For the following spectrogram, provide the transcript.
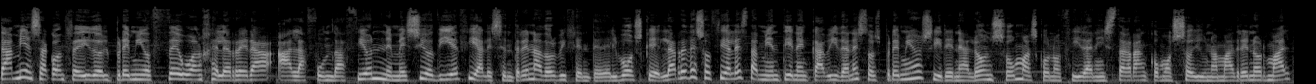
También se ha concedido el premio CEU Ángel Herrera a la Fundación Nemesio 10 y al exentrenador Vicente del Bosque. Las redes sociales también tienen cabida en estos premios. Irene Alonso, más conocida en Instagram como Soy una Madre Normal,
